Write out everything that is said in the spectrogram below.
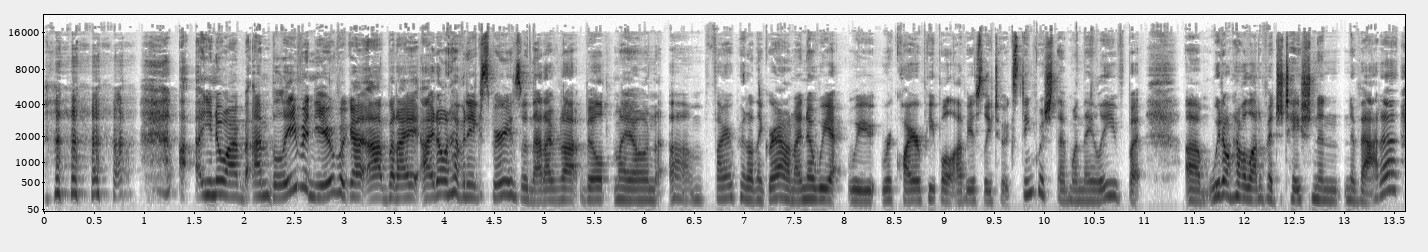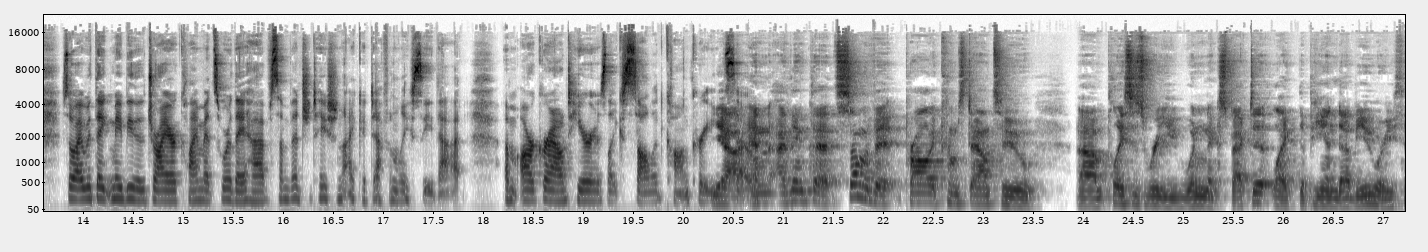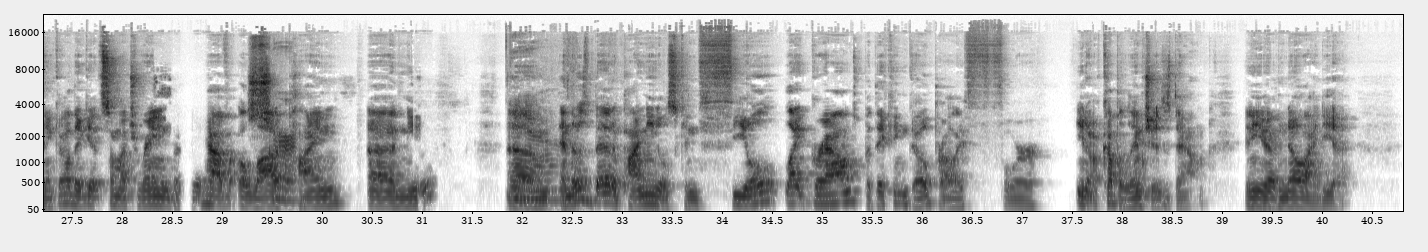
you know, I'm, I'm believing you, but, uh, but I, I don't have any experience in that. I've not built my own um, fire pit on the ground. I know we we require people obviously to extinguish them when they leave, but um, we don't have a lot of vegetation in Nevada. So I would think maybe the drier climates where they have some vegetation, I could definitely see that. Um, our ground here is like solid concrete. Yeah, so. and I think that some of it probably comes down to um, places where you wouldn't expect it, like the PNW, where you think, oh, they get so much rain, but they have a lot sure. of pine uh, needles. Um, yeah. And those bed of pine needles can feel like ground, but they can go probably for you know a couple inches down, and you have no idea.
